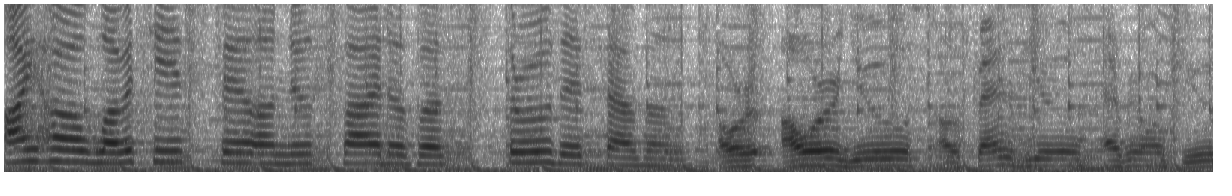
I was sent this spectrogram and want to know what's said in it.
I hope Luvities feel a new side of us through this album. Our our use, our fans use, everyone's use.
